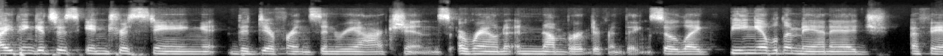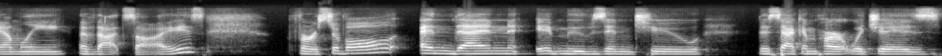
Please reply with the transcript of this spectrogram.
I think it's just interesting the difference in reactions around a number of different things. So, like being able to manage a family of that size, first of all, and then it moves into the second part, which is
